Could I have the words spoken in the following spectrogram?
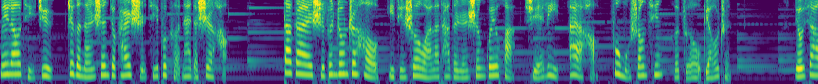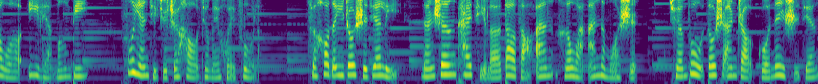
没聊几句，这个男生就开始急不可耐的示好。大概十分钟之后，已经说完了他的人生规划、学历、爱好、父母双亲和择偶标准，留下我一脸懵逼。敷衍几句之后就没回复了。此后的一周时间里，男生开启了道早安和晚安的模式，全部都是按照国内时间。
